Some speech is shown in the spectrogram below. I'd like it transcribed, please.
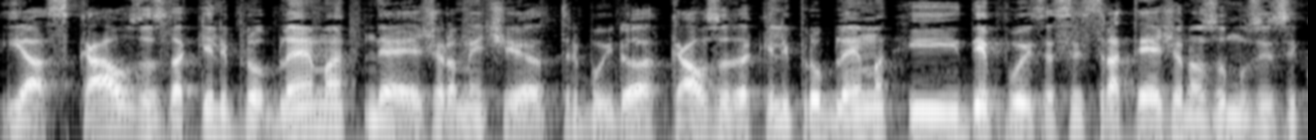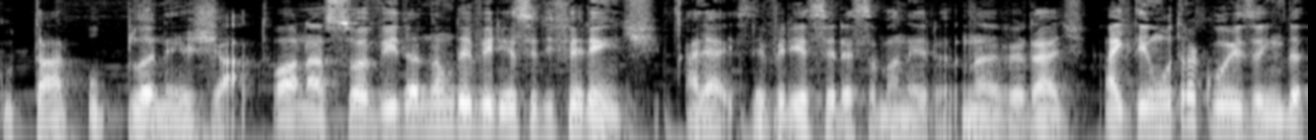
e as causas daquele problema, né, geralmente é atribuído a causa daquele problema, e depois dessa estratégia nós vamos executar o planejado. Ó, na sua vida não deveria ser diferente. Aliás, deveria ser dessa maneira, não é verdade? Aí tem outra coisa ainda.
